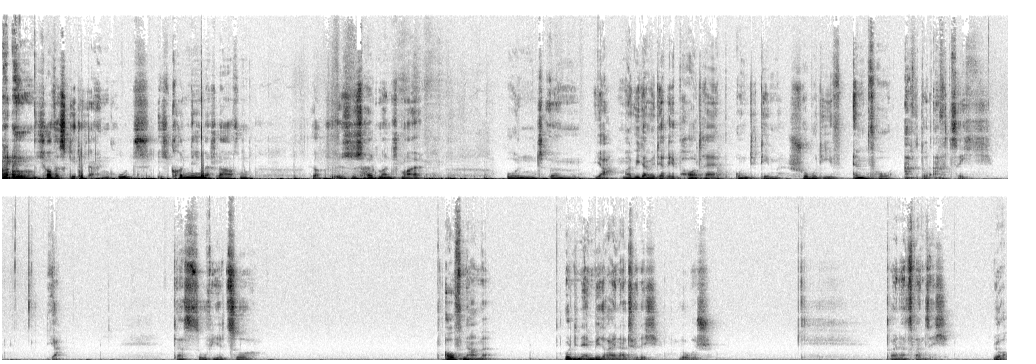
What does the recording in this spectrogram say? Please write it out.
Ich hoffe, es geht euch allen gut. Ich konnte nicht mehr schlafen. Ja, so ist es halt manchmal. Und ähm, ja, mal wieder mit der Reporter-App und dem Showmotiv MV88. Ja, das so viel zur Aufnahme. Und den MB3 natürlich, logisch. 320. Ja.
